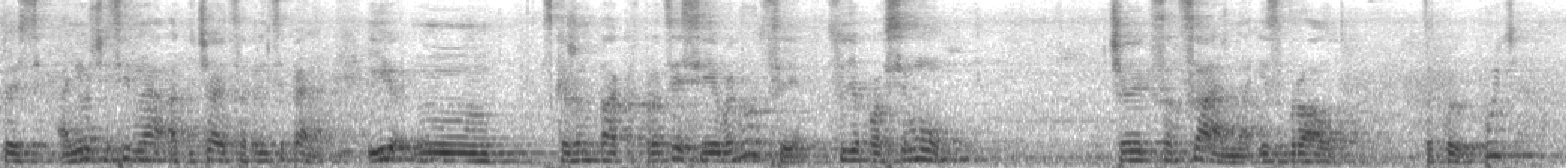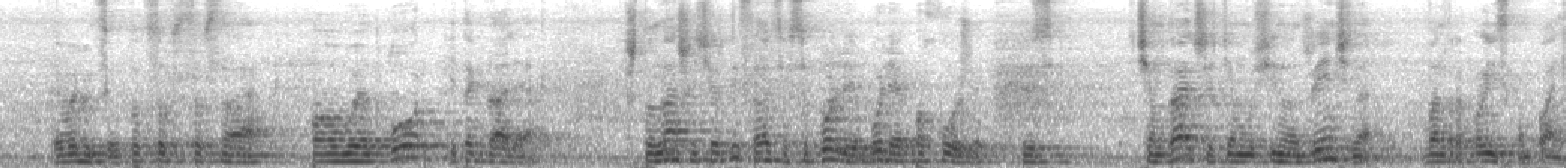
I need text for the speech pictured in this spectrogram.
То есть они очень сильно отличаются принципиально. И, скажем так, в процессе эволюции, судя по всему, человек социально избрал такой путь эволюции, вот тот, соб- собственно, половой отбор и так далее, что наши черты становятся все более и более похожи. То есть чем дальше, тем мужчина от женщина в антропологическом плане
